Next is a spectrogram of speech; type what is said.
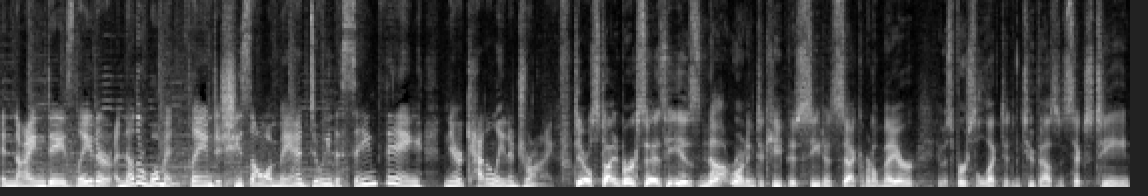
and 9 days later, another woman claimed she saw a man doing the same thing near Catalina Drive. Darrell Steinberg says he is not running to keep his seat as Sacramento mayor. He was first elected in 2016.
